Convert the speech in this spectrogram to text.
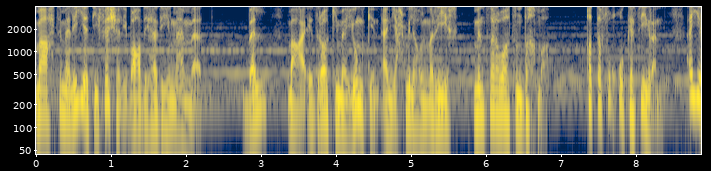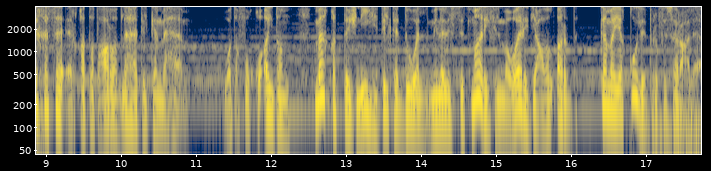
مع احتمالية فشل بعض هذه المهمات بل مع إدراك ما يمكن أن يحمله المريخ من ثروات ضخمة. قد تفوق كثيرا. أي خسائر قد تتعرض لها تلك المهام؟ وتفوق أيضا ما قد تجنيه تلك الدول من الاستثمار في الموارد على الأرض كما يقول البروفيسور علاء.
